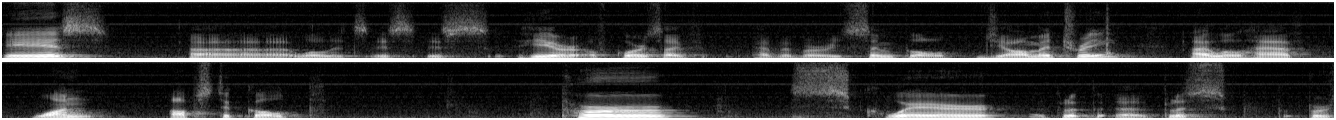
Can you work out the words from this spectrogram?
is, uh, well, it's, it's, it's, here, of course, I have a very simple geometry. I will have one obstacle per square, uh, plus per,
